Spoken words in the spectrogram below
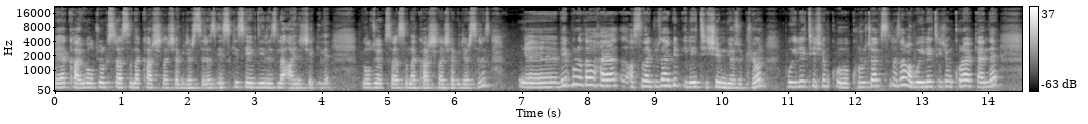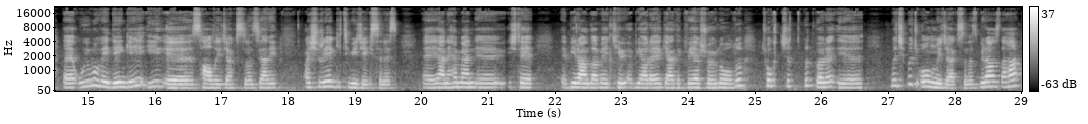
Veya kar yolculuk sırasında karşılaşabilirsiniz. Eski sevdiğinizle aynı şekilde yolculuk sırasında karşılaşabilirsiniz. Ee, ve burada aslında güzel bir iletişim gözüküyor. Bu iletişim ku- kuracaksınız ama bu iletişim kurarken de e, uyumu ve dengeyi iyi e, sağlayacaksınız. Yani aşırıya gitmeyeceksiniz. E, yani hemen e, işte e, bir anda belki bir araya geldik veya şöyle oldu. Çok çıt pıt böyle e, mıç mıç olmayacaksınız. Biraz daha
